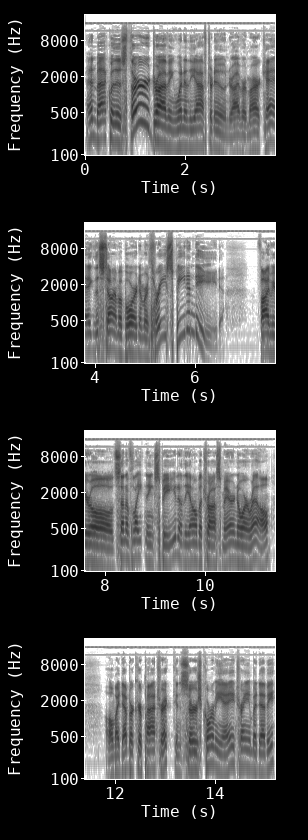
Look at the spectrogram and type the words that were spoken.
And back with his third driving win of the afternoon, driver Mark Haig, this time aboard number three, Speed Indeed. Five year old son of lightning speed of the Albatross mare, Norrell. Owned by Deborah Kirkpatrick and Serge Cormier, trained by Debbie.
